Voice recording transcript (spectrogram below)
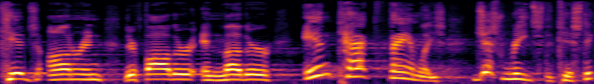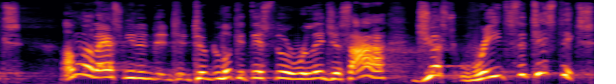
kids honoring their father and mother. Intact families. Just read statistics. I'm not asking you to, to, to look at this through a religious eye. Just read statistics.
